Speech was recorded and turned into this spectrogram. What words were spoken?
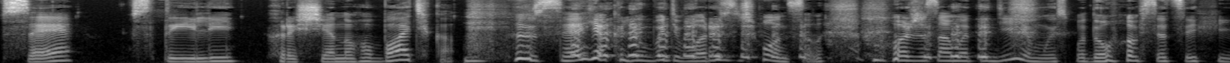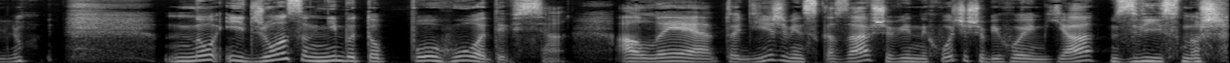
Все стилі. Хрещеного батька. Все як любить Борис Джонсон. Може, саме тоді йому і сподобався цей фільм. Ну і Джонсон нібито погодився. Але тоді ж він сказав, що він не хоче, щоб його ім'я, звісно ж,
